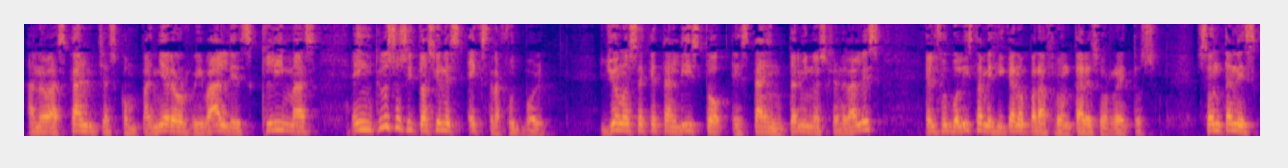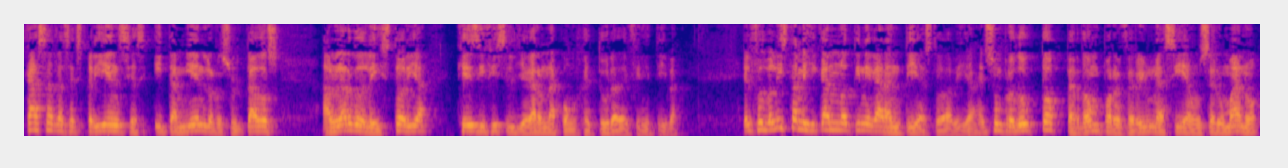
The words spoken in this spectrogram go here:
a nuevas canchas, compañeros, rivales, climas e incluso situaciones extra fútbol. Yo no sé qué tan listo está en términos generales el futbolista mexicano para afrontar esos retos. Son tan escasas las experiencias y también los resultados a lo largo de la historia que es difícil llegar a una conjetura definitiva. El futbolista mexicano no tiene garantías todavía. Es un producto, perdón por referirme así a un ser humano,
